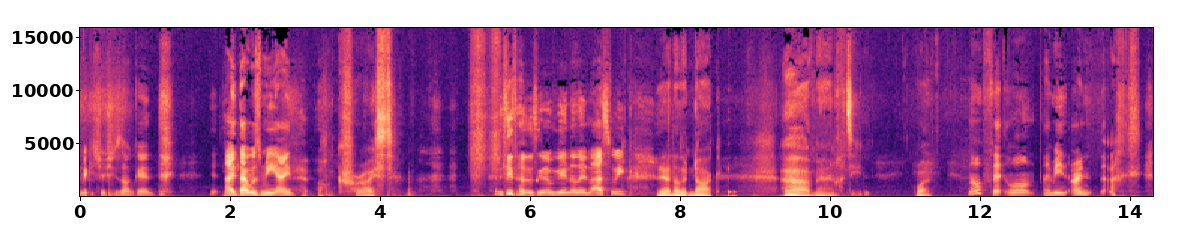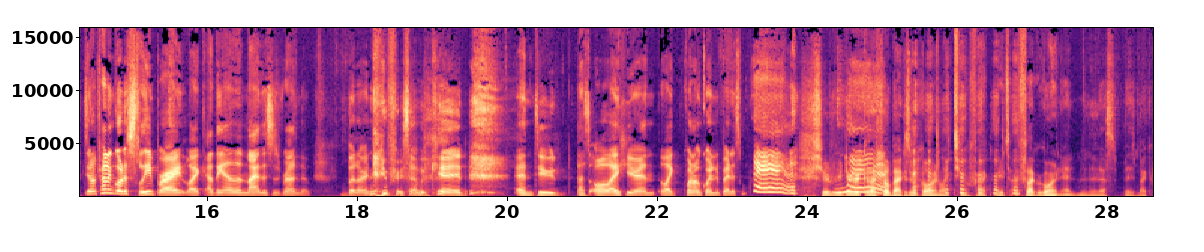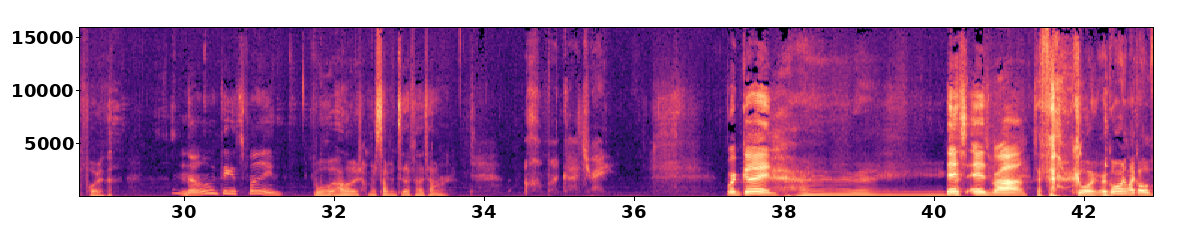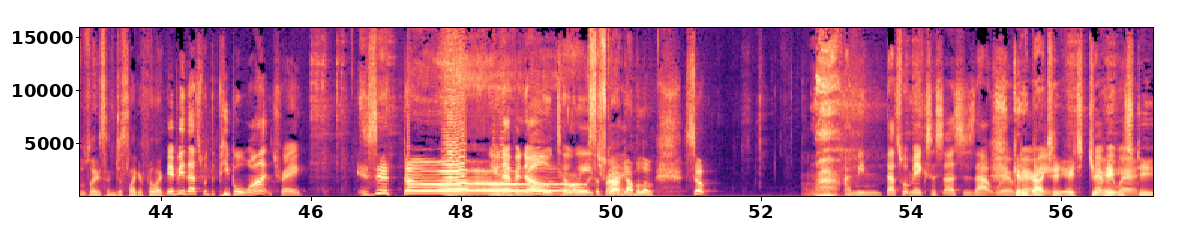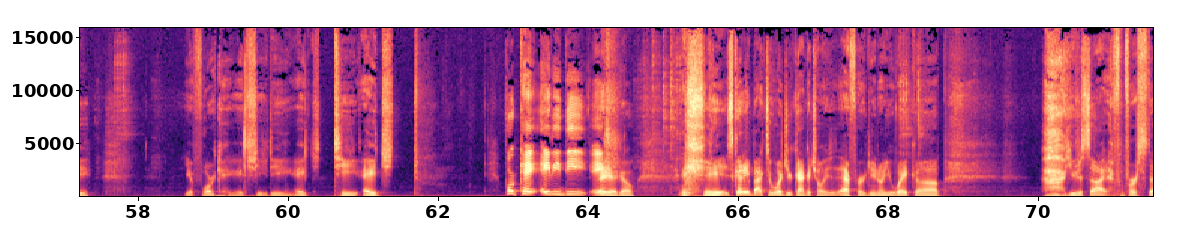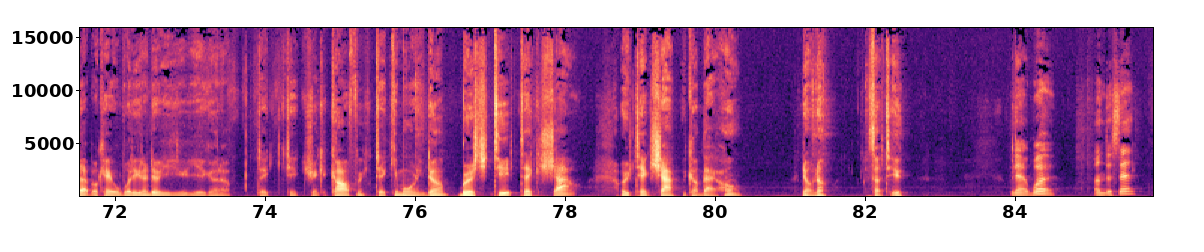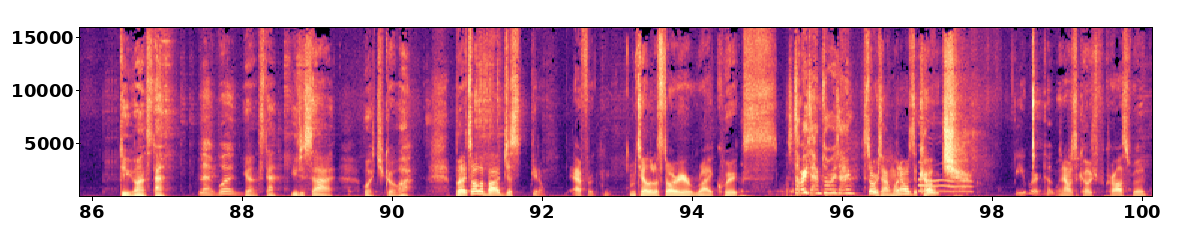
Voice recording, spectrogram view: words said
Making sure she's all good. I that was me. I Oh Christ! you thought it was gonna be another last week. Yeah, another knock. Oh man, Oh, dude. what? No. Well, I mean, our dude, I'm trying to go to sleep, right? Like at the end of the night, this is random, but our neighbors have a kid, and dude, that's all I hear. And like when I'm going to bed, it's Wah! Should we do it? Because I feel bad because we're going like too fact. I feel like we're going and then that's back and forth. No, I think it's fine. Well, how much how much time is left on the timer? Oh my god, Trey, we're good. Alright. This is raw. I feel like we're going we're going like all over the place and just like I feel like Maybe that's what the people want, Trey. is it though? You never know till we oh, subscribe try. down below. So I mean, that's what makes us us. Is that we're getting very, back to H- your everywhere. HD, your 4K HDD, HTH. 4K 80D. There you go. It's, getting back to what you can control. It's effort. You know, you wake up, you decide from first step. Okay, well, what are you gonna do? You you, gotta take take drink your coffee, take your morning dump, brush your teeth, take a shower, or you take a shower. We come back home. No, no, it's up to you. Like what? Understand? Do you understand? Like what? You understand? You decide what you go up. But it's all about just, you know, effort. Let me tell a little story here right quick. Story time. Story time. Story time. When I was a coach, You were a coach. when I was a coach for CrossFit,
